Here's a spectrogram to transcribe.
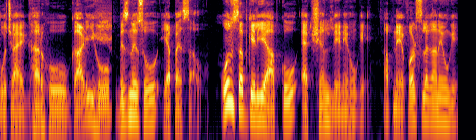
वो चाहे घर हो, गाड़ी हो बिज़नेस हो या पैसा हो, उन सब के लिए आपको एक्शन लेने होंगे, अपने एफर्ट्स लगाने होंगे।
